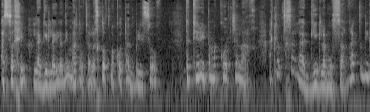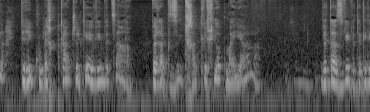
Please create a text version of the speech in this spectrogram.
אז צריך להגיד לילדים, מה את רוצה לחטוף מכות עד בלי סוף? תכירי את המכות שלך. את לא צריכה להגיד לה מוסר, רק תגיד לה, תראי, כולך פקעת של כאבים וצער. ורק זה התחלת לחיות, מה יהיה הלאה? ותעזבי ותגידי,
